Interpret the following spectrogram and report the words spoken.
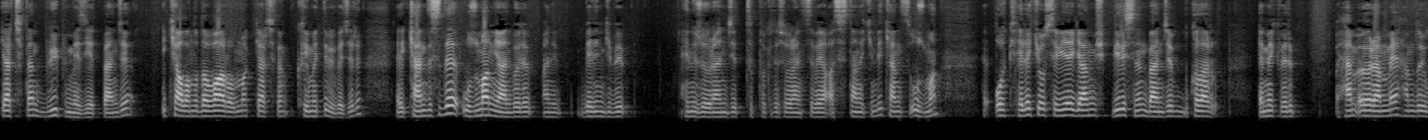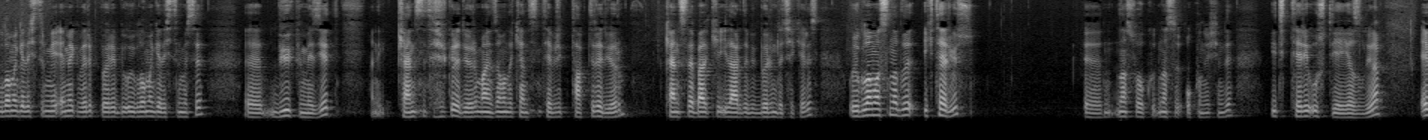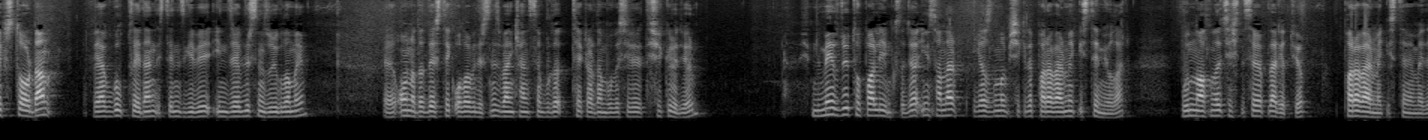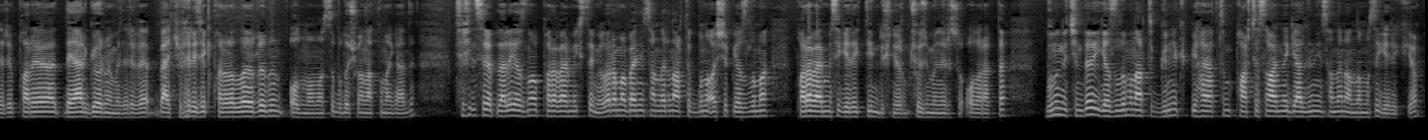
gerçekten büyük bir meziyet bence. İki alanda da var olmak gerçekten kıymetli bir beceri. E, kendisi de uzman yani böyle hani benim gibi henüz öğrenci, tıp fakültesi öğrencisi veya asistan hekim değil. Kendisi uzman. E, o hele ki o seviyeye gelmiş birisinin bence bu kadar emek verip hem öğrenmeye hem de uygulama geliştirmeye emek verip böyle bir uygulama geliştirmesi e, büyük bir meziyet. Hani kendisine teşekkür ediyorum. Aynı zamanda kendisini tebrik, takdir ediyorum. Kendisiyle belki ileride bir bölüm de çekeriz. Uygulamasının adı Icterius. Ee, nasıl oku nasıl okunuyor şimdi? Icterius diye yazılıyor. App Store'dan veya Google Play'den istediğiniz gibi indirebilirsiniz uygulamayı. Ee, ona da destek olabilirsiniz. Ben kendisine burada tekrardan bu vesileyle teşekkür ediyorum. Şimdi mevzuyu toparlayayım kısaca. İnsanlar yazılıma bir şekilde para vermek istemiyorlar. Bunun altında çeşitli sebepler yatıyor para vermek istememeleri, paraya değer görmemeleri ve belki verecek paralarının olmaması bu da şu an aklıma geldi. Çeşitli sebeplerle yazılıma para vermek istemiyorlar ama ben insanların artık bunu aşıp yazılıma para vermesi gerektiğini düşünüyorum çözüm önerisi olarak da. Bunun için de yazılımın artık günlük bir hayatın parçası haline geldiğini insanların anlaması gerekiyor.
